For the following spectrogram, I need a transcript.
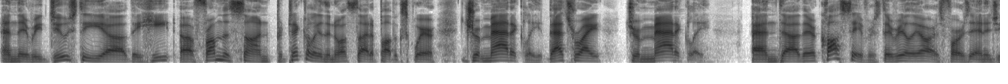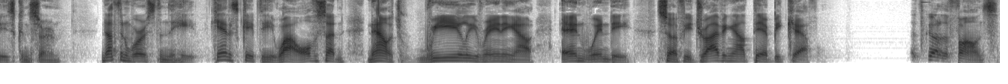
and they reduce the uh, the heat uh, from the sun, particularly in the north side of Public Square, dramatically. That's right, dramatically. And uh, they're cost savers. They really are, as far as energy is concerned. Nothing worse than the heat. Can't escape the heat. Wow! All of a sudden, now it's really raining out and windy. So if you're driving out there, be careful. Let's go to the phones.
